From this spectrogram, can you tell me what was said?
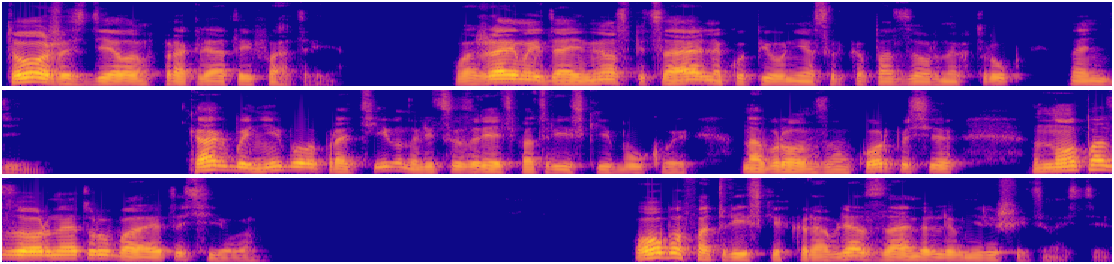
тоже сделан в проклятой Фатрии. Уважаемый Даймё специально купил несколько подзорных труб на Ндине. Как бы ни было противно лицезреть фатрийские буквы на бронзовом корпусе, но подзорная труба – это сила. Оба фатрийских корабля замерли в нерешительности.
